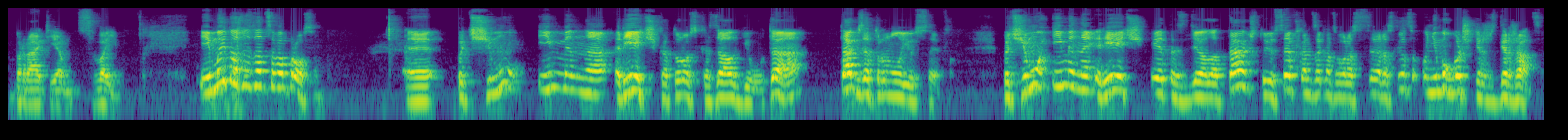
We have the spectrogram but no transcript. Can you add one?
братьям своим. И мы должны задаться вопросом, э, почему именно речь, которую сказал Иуда, так затронул Юсефа. Почему именно речь это сделала так, что Юсеф в конце концов раскрылся, он не мог больше сдержаться.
